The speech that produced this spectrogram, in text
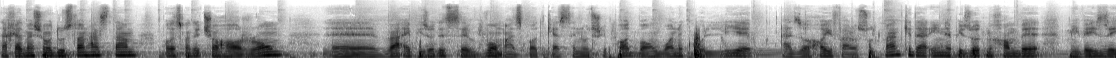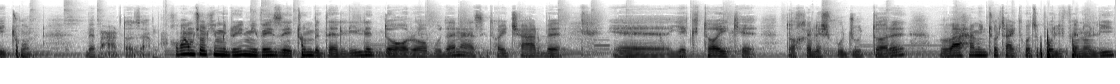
در خدمت شما دوستان هستم با قسمت چهارم و اپیزود سوم از پادکست نوتری پاد با عنوان کلی غذاهای فراسودمند که در این اپیزود می‌خوام به میوه زیتون بپردازم. خب همونطور که می‌دونید میوه زیتون به دلیل دارا بودن اسیدهای چرب یکتایی که داخلش وجود داره و همینطور ترکیبات پلیفنولی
